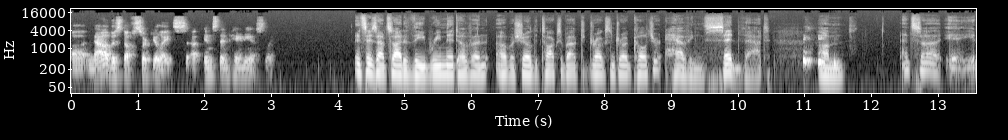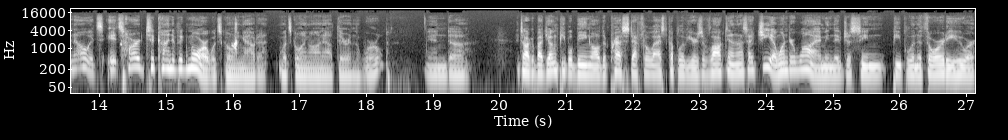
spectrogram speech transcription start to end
Uh, now this stuff circulates uh, instantaneously. It says outside of the remit of an of a show that talks about drugs and drug culture. Having said that, um, it's uh, you know it's it's hard to kind of ignore what's going out uh, what's going on out there in the world, and talk about young people being all depressed after the last couple of years of lockdown. And I was like, gee, I wonder why. I mean, they've just seen people in authority who are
